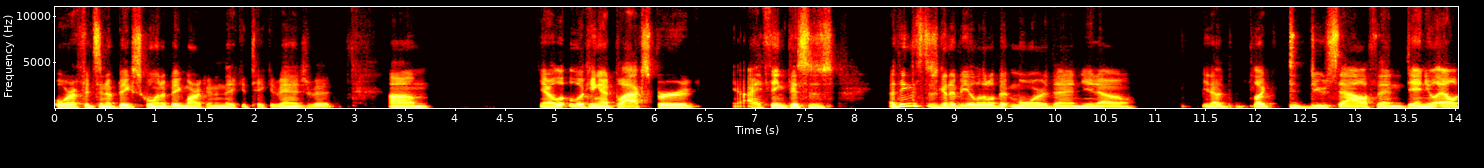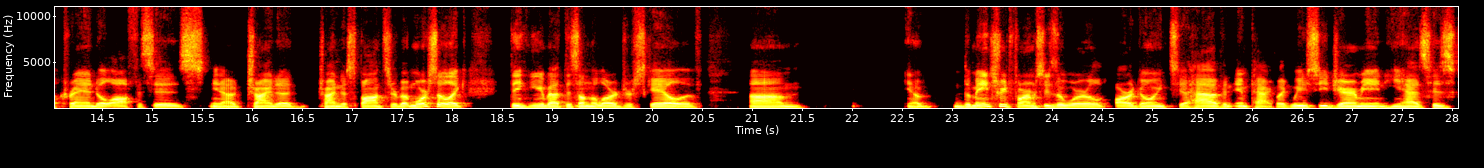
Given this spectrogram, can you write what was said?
or if it's in a big school in a big market and they could take advantage of it. Um, you know, looking at Blacksburg, I think this is, I think this is going to be a little bit more than you know, you know, like Due South and Daniel L. Crandall offices, you know, trying to trying to sponsor, but more so like thinking about this on the larger scale of, um, you know, the Main Street pharmacies of the world are going to have an impact. Like we see Jeremy and he has his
